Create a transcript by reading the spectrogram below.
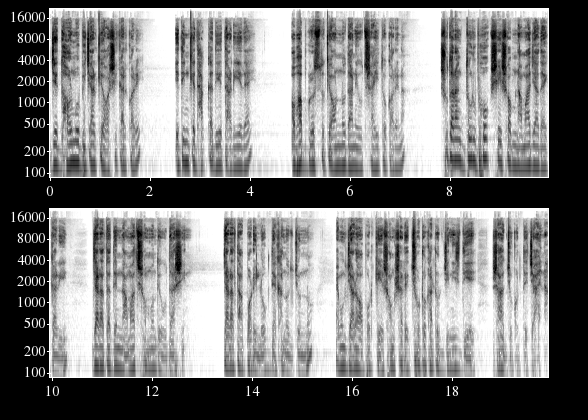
যে ধর্ম বিচারকে অস্বীকার করে, এতিমকে ধাক্কা দিয়ে তাড়িয়ে দেয়, অভাবগ্রস্তকে অন্নদানে উৎসাহিত করে না? সুতরাং দুর্ভোগ সেই সব নামাজ আদায়কারী যারা তাদের নামাজ সম্বন্ধে উদাসীন যারা তা পরে লোক দেখানোর জন্য এবং যারা অপরকে সংসারের ছোটোখাটোর জিনিস দিয়ে সাহায্য করতে চায় না।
